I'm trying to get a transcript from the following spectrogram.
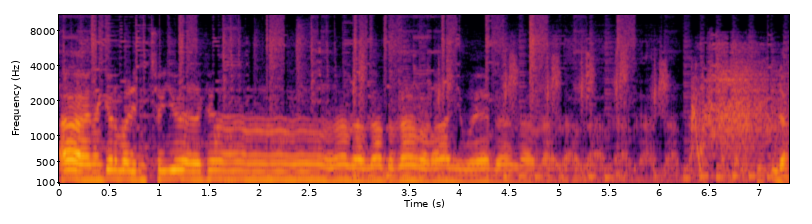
Ah, and I'm gonna into you, and I'm gonna... Blablabla, blablabla, anyway, blablabla, blablabla, Oula,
